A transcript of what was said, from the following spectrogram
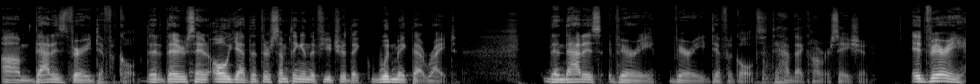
um, that is very difficult. They're saying, oh, yeah, that there's something in the future that would make that right. Then that is very, very difficult to have that conversation. It very,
